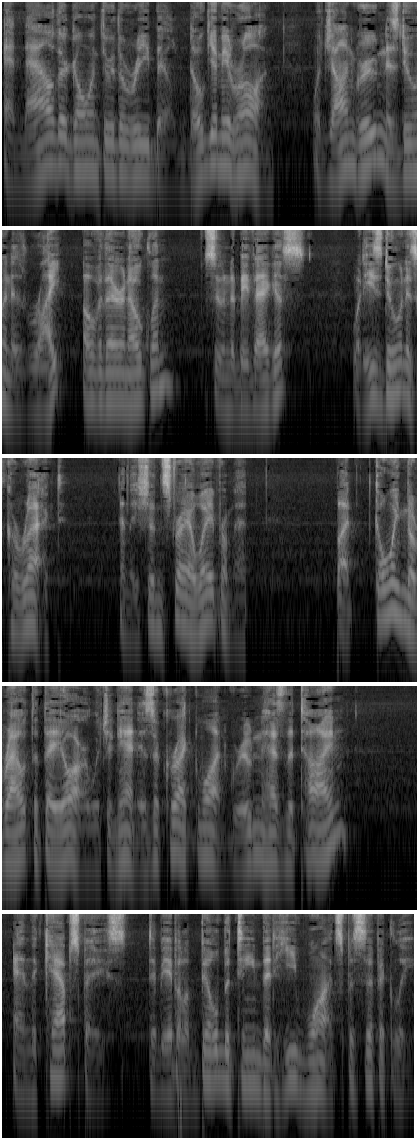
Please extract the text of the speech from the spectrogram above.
And now they're going through the rebuild. Don't get me wrong. What Jon Gruden is doing is right over there in Oakland, soon to be Vegas. What he's doing is correct, and they shouldn't stray away from it. But going the route that they are, which again is a correct one, Gruden has the time and the cap space to be able to build the team that he wants specifically.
